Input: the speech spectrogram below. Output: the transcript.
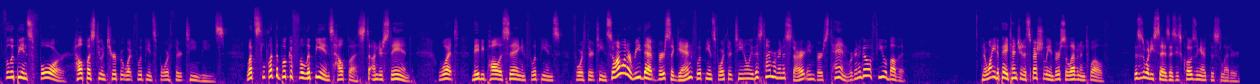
Philippians 4 help us to interpret what Philippians 4:13 means. Let's let the book of Philippians help us to understand what maybe Paul is saying in Philippians 4:13. So I want to read that verse again, Philippians 4:13, only this time we're going to start in verse 10. We're going to go a few above it. And I want you to pay attention especially in verse 11 and 12. This is what he says as he's closing out this letter.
